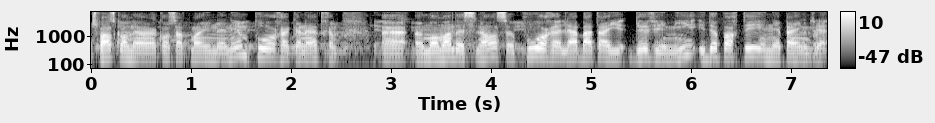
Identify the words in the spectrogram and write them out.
Je pense qu'on a un consentement unanime pour reconnaître euh, un moment de silence pour la bataille de Vimy et de porter une épingle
